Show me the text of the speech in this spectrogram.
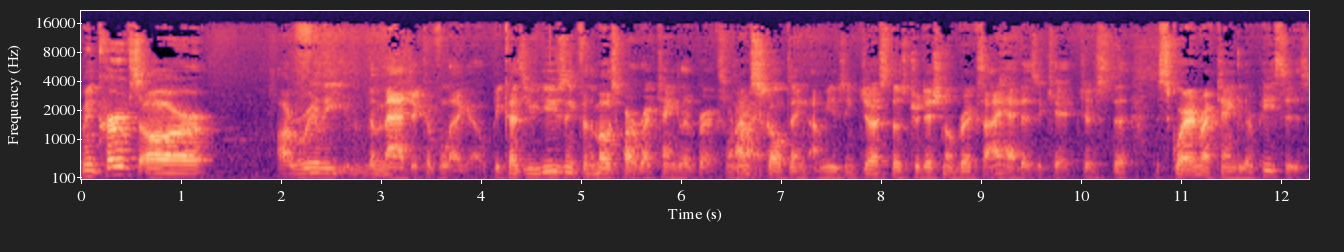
I mean, curves are are really the magic of Lego because you're using, for the most part, rectangular bricks. When I'm Right. sculpting, I'm using just those traditional bricks I had as a kid, just the, the square and rectangular pieces.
